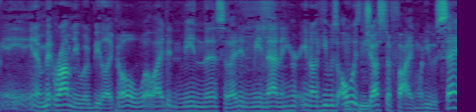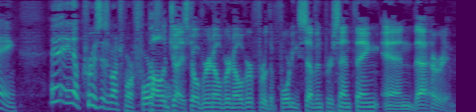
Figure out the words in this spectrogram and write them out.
You know, Mitt Romney would be like, "Oh, well, I didn't mean this, and I didn't mean that," and he, you know, he was always mm-hmm. justifying what he was saying. And, you know, Cruz is much more forceful. Apologized over and over and over for the forty-seven percent thing, and that hurt him.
